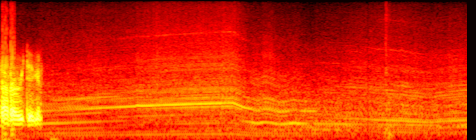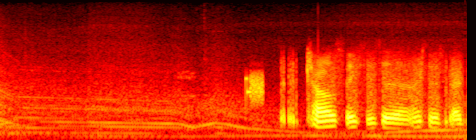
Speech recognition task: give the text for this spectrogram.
Not already taken. Charles 60 to the access guard.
